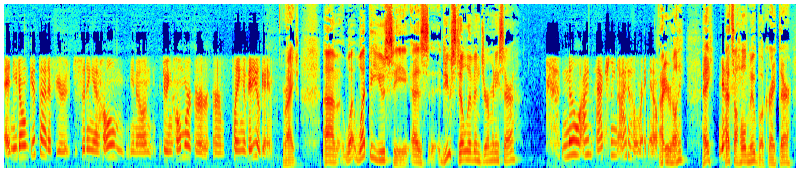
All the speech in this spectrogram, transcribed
And you don't get that if you're sitting at home, you know, doing homework or, or playing a video game. Right. Um, what what do you see as? Do you still live in Germany, Sarah? No, I'm actually in Idaho right now. Are you really? Hey, Yeah. that's a whole new book right there.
